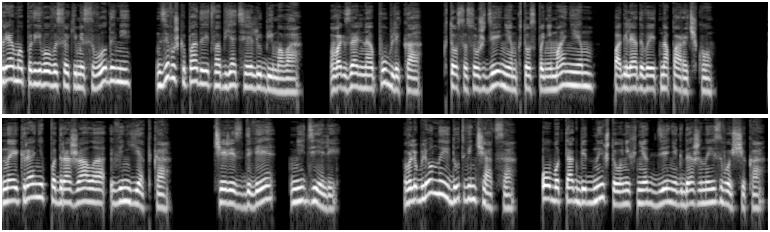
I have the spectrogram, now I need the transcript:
Прямо под его высокими сводами девушка падает в объятия любимого. Вокзальная публика, кто с осуждением, кто с пониманием, поглядывает на парочку. На экране подражала виньетка. через две недели. Влюбленные идут венчаться. Оба так бедны, что у них нет денег даже на извозчика.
